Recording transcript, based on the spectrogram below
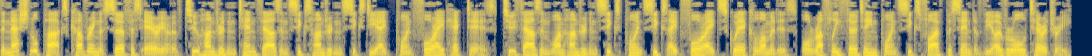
The national parks covering a surface area of 210,668.48 hectares, 2,106.6848 square kilometers, or roughly 13.65% of the overall territory.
